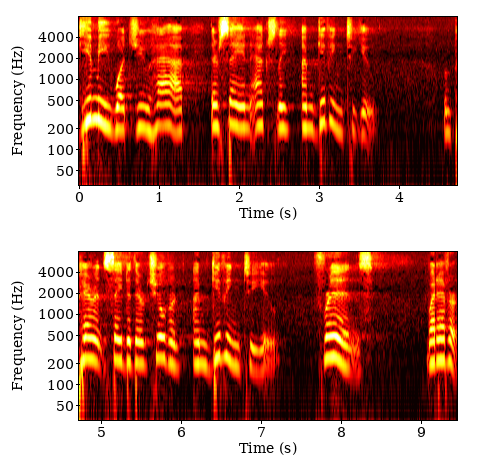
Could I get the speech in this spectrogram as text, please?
give me what you have. They're saying, actually, I'm giving to you. When parents say to their children, I'm giving to you friends, whatever.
